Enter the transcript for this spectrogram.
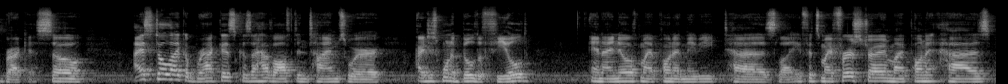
Ebraucus. So I still like a Ebraucus because I have often times where I just want to build a field and I know if my opponent maybe has like, if it's my first draw and my opponent has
